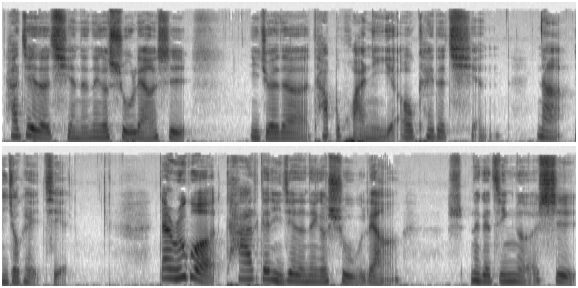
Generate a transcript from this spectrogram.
他借的钱的那个数量是你觉得他不还你也 OK 的钱，那你就可以借。但如果他跟你借的那个数量，那个金额是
